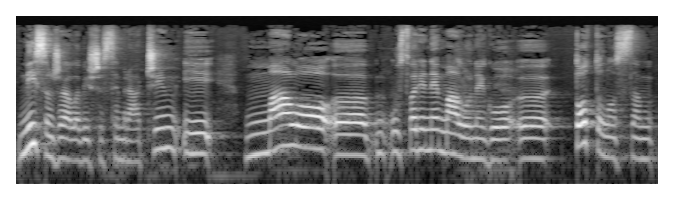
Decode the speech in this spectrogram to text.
Nisam žela više se mračim i malo, uh, u stvari ne malo, nego uh, totalno sam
